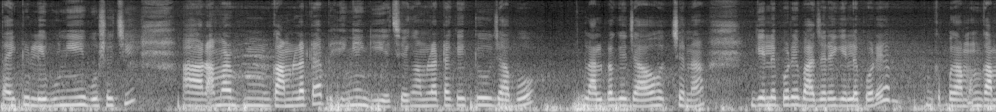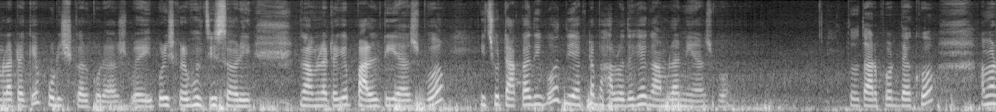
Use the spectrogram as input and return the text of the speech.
তাই একটু লেবু নিয়েই বসেছি। আর আমার গামলাটা ভেঙে গিয়েছে। গামলাটাকে একটু যাব। লালবাগে যাওয়া হচ্ছে না। গেলে পরে, বাজারে গেলে পরে গামলাটাকে পরিষ্কার করে আসব। এই পরিষ্কার বলছি সরি গামলাটাকে পাল্টিয়ে আসব। কিছু টাকা দিব, দিয়ে একটা ভালো দেখে গামলা নিয়ে আসব। তো তারপর দেখো, আমার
